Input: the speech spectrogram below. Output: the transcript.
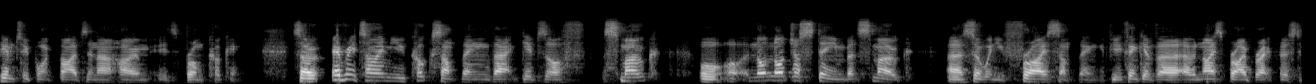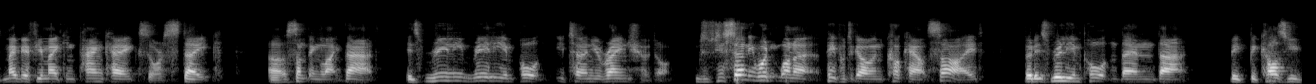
PM2.5s in our home is from cooking. So every time you cook something that gives off smoke, or, or not, not just steam, but smoke, uh, so when you fry something, if you think of a, a, nice fried breakfast, maybe if you're making pancakes or a steak, uh, something like that, it's really, really important you turn your range hood on. You certainly wouldn't want to, people to go and cook outside, but it's really important then that because you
